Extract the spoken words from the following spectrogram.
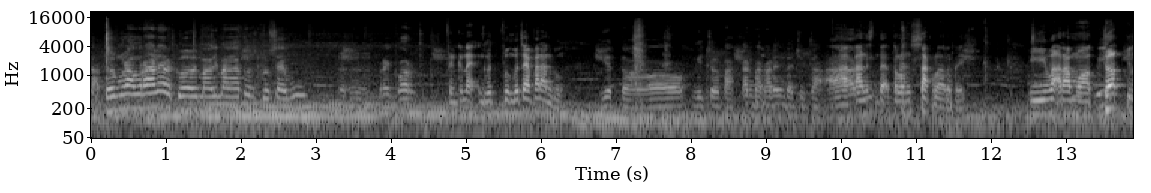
tak dol murah-murahane rego 5500 go 1000 Heeh. rekor. Ben kena nggo nggo ceperan, Kong. Iya toh, ngicil pakan pakannya enggak jutaan. Akan tak telung sak lho arepe. Iwak ra modot pil.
